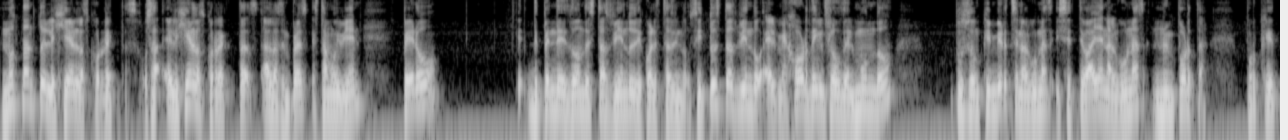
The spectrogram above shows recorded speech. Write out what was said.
No tanto elegir a las correctas. O sea, elegir a las correctas, a las empresas está muy bien, pero depende de dónde estás viendo y de cuál estás viendo. Si tú estás viendo el mejor deal flow del mundo, pues aunque inviertes en algunas y se te vayan algunas, no importa, porque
